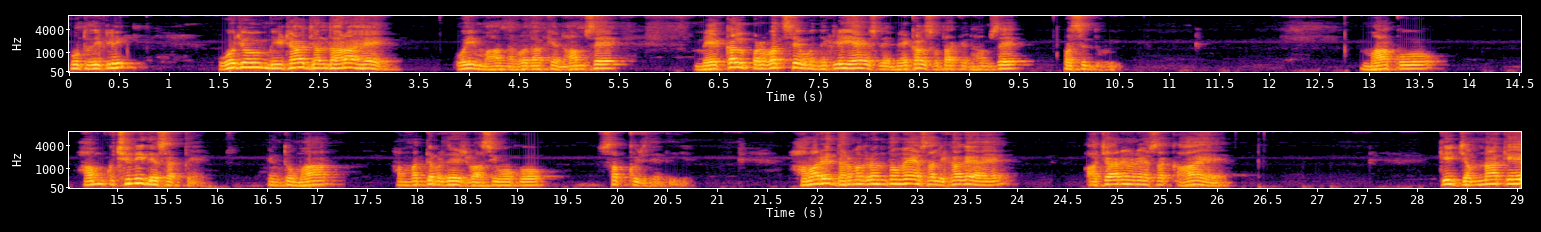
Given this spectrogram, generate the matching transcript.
फूट निकली। वो जो मीठा जलधारा है, वही माँ नर्मदा के नाम से, मेकल पर्वत से वो निकली है, इसलिए मेकल सुता के नाम से प्रसिद्ध हुई। माँ को हम कुछ नहीं दे सकते, किंतु माँ हम मध्य प्रदेश वासियों को सब कुछ देती है। हमारे धर्म ग्रंथों में ऐसा लिखा गया है, आचार्यों ने ऐसा कहा है कि जमुना के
